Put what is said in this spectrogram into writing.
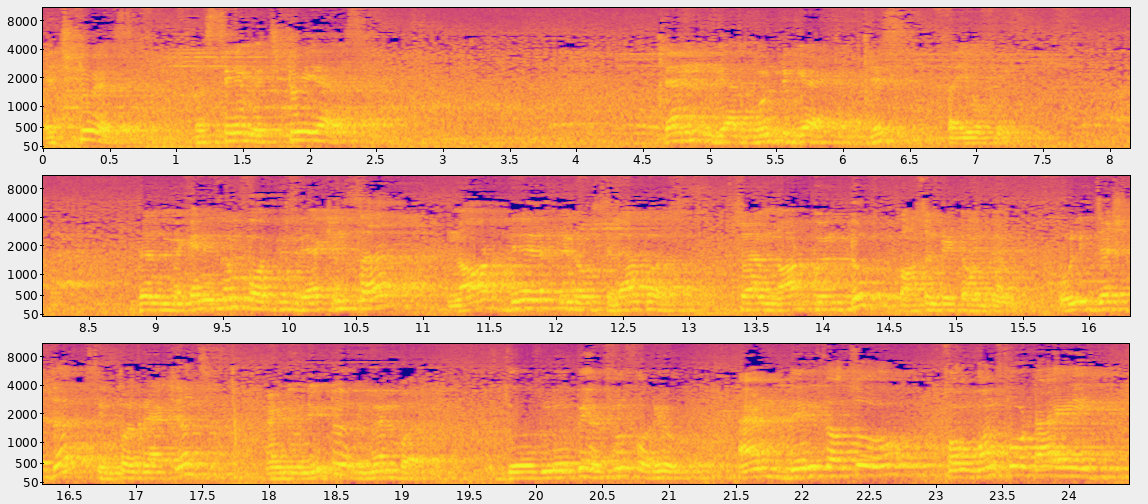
H2S, the same H2S, then we are going to get this thiophene. The mechanism for these reactions are not there in our syllabus, so I am not going to concentrate on them. Only just the simple reactions, and you need to remember. Those may be helpful for you. And there is also from 1,4 di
